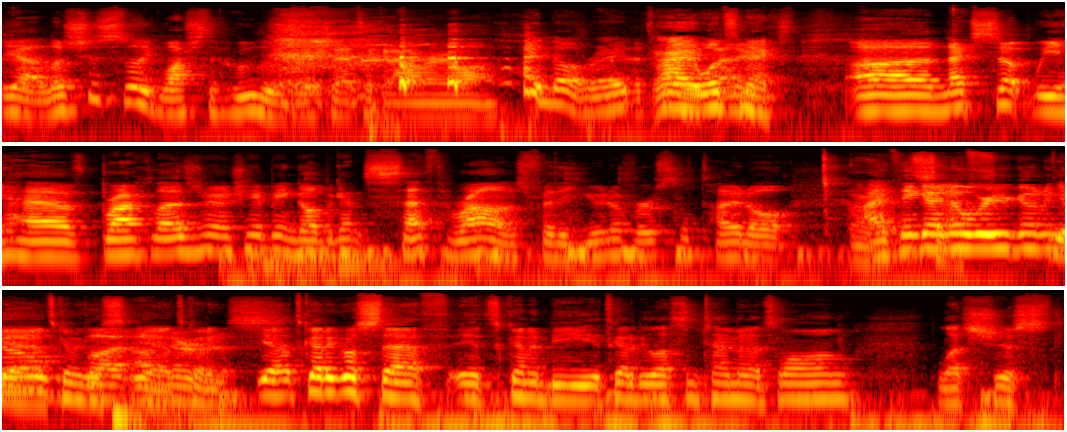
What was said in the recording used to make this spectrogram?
Yeah, let's just like watch the Hulu version. That's like an hour long. I know, right? That's all right, probably what's better. next? Uh, next up, we have Brock Lesnar, champion, go up against Seth Rollins for the Universal title. All I right, think I Seth. know where you're gonna go, Yeah, it's gonna go. but yeah, I'm it's nervous. Gotta, yeah, it's got to go. Seth. It's gonna be. It's got to be less than ten minutes long. Let's just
